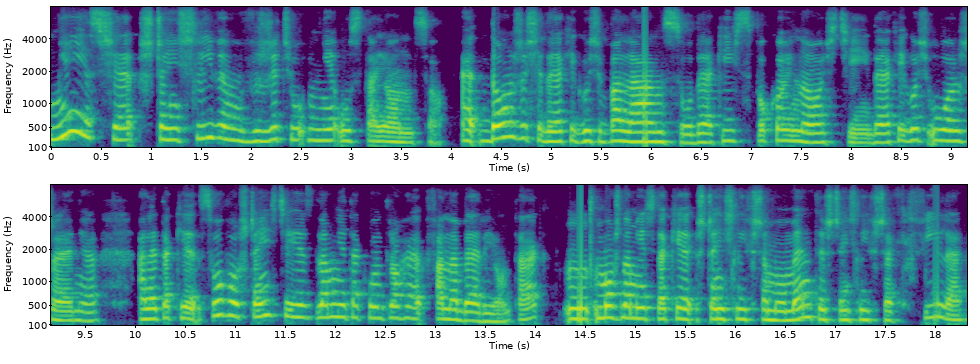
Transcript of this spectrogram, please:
nie jest się szczęśliwym w życiu nieustająco. E, Dąży się do jakiegoś balansu, do jakiejś spokojności, do jakiegoś ułożenia, ale takie słowo szczęście jest dla mnie taką trochę fanaberią, tak? Mm, Można mieć takie szczęśliwsze momenty, szczęśliwsze chwile,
